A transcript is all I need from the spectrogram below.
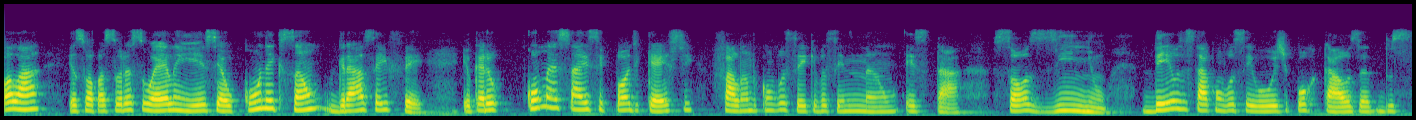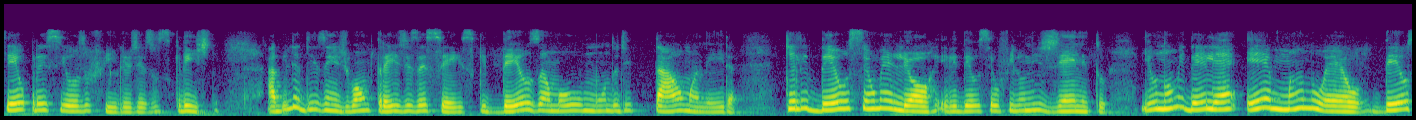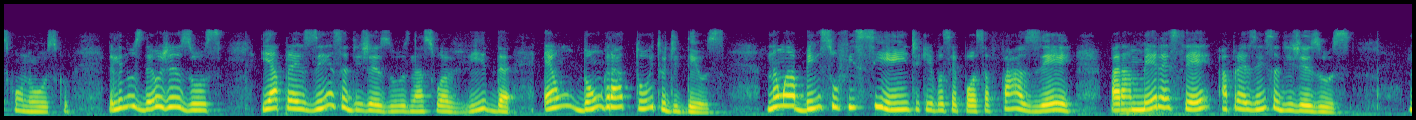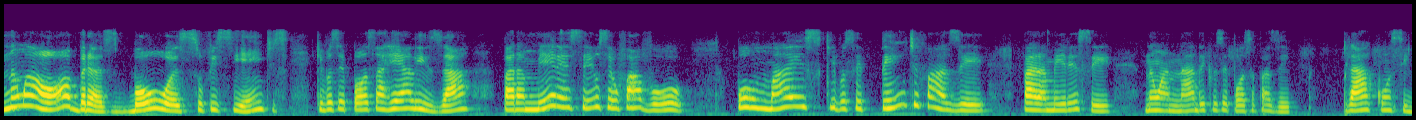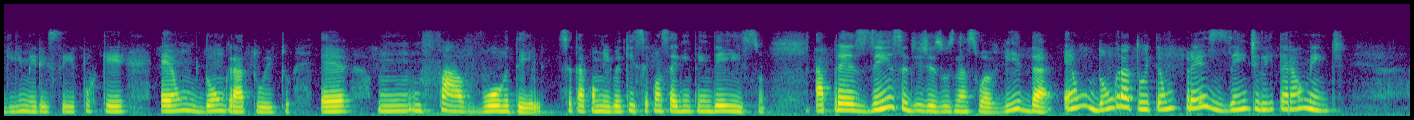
Olá, eu sou a pastora Suelen e esse é o Conexão Graça e Fé. Eu quero começar esse podcast falando com você que você não está sozinho. Deus está com você hoje por causa do seu precioso Filho Jesus Cristo. A Bíblia diz em João 3,16 que Deus amou o mundo de tal maneira que ele deu o seu melhor, ele deu o seu Filho unigênito. E o nome dele é Emanuel, Deus conosco. Ele nos deu Jesus. E a presença de Jesus na sua vida é um dom gratuito de Deus. Não há bem suficiente que você possa fazer para merecer a presença de Jesus. Não há obras boas suficientes que você possa realizar para merecer o seu favor. Por mais que você tente fazer para merecer, não há nada que você possa fazer para conseguir merecer, porque é um dom gratuito, é um, favor dele. Você está comigo aqui? Você consegue entender isso? A presença de Jesus na sua vida é um dom gratuito, é um presente, literalmente.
